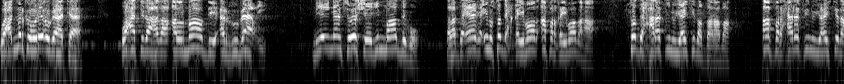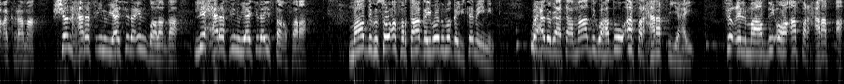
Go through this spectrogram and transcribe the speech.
Waxaad marka hore ogaataa waxaad tidhaahdaa almaadi alrubaaci miyaynaan soo sheegin maadigu? Bal hadda eega inuu saddex qaybood afar qaybood ahaa saddex xaraf inuu yahay sida daraba. Afar xaraf inuu yahay sida akrama. Shan xaraf inuu yahay sida indalaqa. Lix xaraf inuu yahay sida istakfara maadigu sow afartaa qaybood uma qaybsamaynin. Waxaad ogaataa maadigu hadduu afar xaraf yahay. Ficil maadi oo afar xaraf ah.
